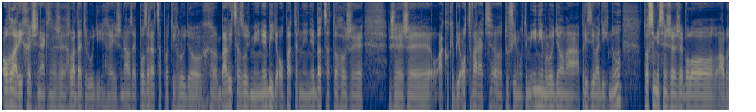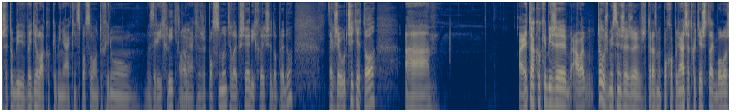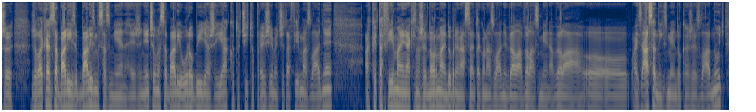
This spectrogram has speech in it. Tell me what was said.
oveľa rýchlejšie nejak, že hľadať ľudí, hej, že naozaj pozerať sa po tých ľuďoch, mm. baviť sa s ľuďmi, nebyť opatrný, nebať sa toho, že, že, že ako keby otvárať e, tú firmu tým iným ľuďom a prizývať ich dnu. To si myslím, že, že bolo, alebo že to by vedelo ako keby nejakým spôsobom tú firmu zrýchliť, alebo nejakým, že posunúť lepšie, rýchlejšie dopredu. Takže určite to. A a je to ako keby, že, ale to už myslím, že, že, že teraz sme pochopili, na začiatku tiež to tak bolo, že, že veľakrát sa bali, bali sme sa zmien, hej, že niečo sme sa bali urobiť a že ako to, či to prežijeme, či tá firma zvládne a keď tá firma je nejaký, že norma je dobre nastavená, tak ona zvládne veľa, veľa zmien a veľa o, o, aj zásadných zmien dokáže zvládnuť.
